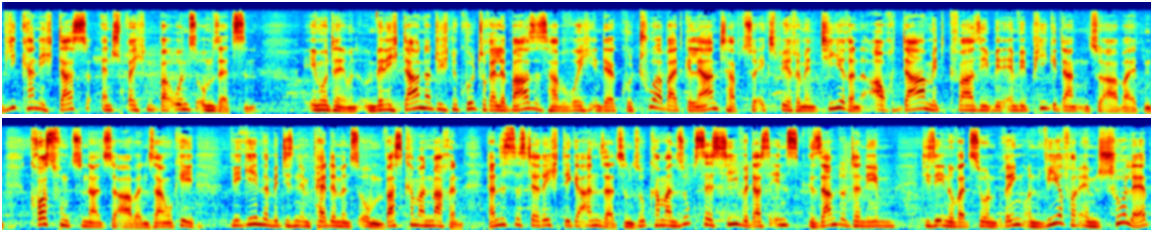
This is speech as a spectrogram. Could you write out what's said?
wie kann ich das entsprechend bei uns umsetzen? Im Unternehmen. Und wenn ich da natürlich eine kulturelle Basis habe, wo ich in der Kulturarbeit gelernt habe, zu experimentieren, auch damit quasi mit MVP-Gedanken zu arbeiten, crossfunktional zu arbeiten, sagen, okay, wie gehen wir mit diesen Impediments um? Was kann man machen? Dann ist das der richtige Ansatz. Und so kann man sukzessive das ins Gesamtunternehmen diese Innovation bringen. Und wir von im SureLab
